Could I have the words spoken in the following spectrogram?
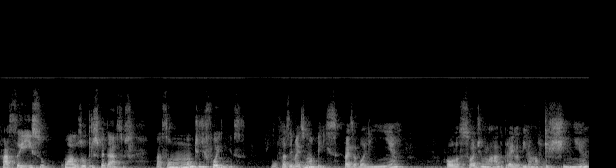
Faça isso com os outros pedaços. Faça um monte de folhinhas. Vou fazer mais uma vez. Faz a bolinha rola só de um lado para ela virar uma coxinha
